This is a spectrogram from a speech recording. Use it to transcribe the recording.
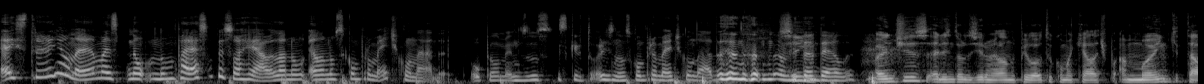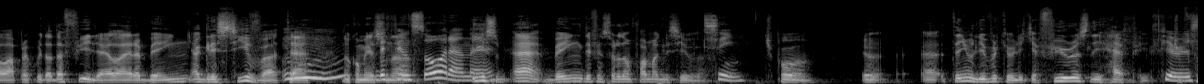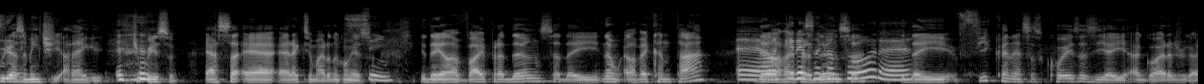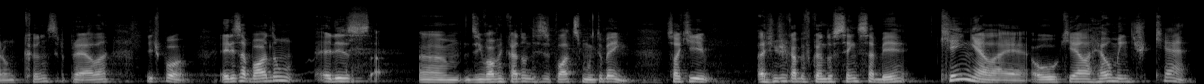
É estranho, né? Mas não, não parece uma pessoa real. Ela não, ela não se compromete com nada. Ou pelo menos os escritores não se comprometem com nada na, Sim. vida dela. Antes, eles introduziram ela no piloto como aquela, tipo, a mãe que tá lá para cuidar da filha. Ela era bem agressiva até uhum. no começo. Defensora, na... né? Isso, é, bem defensora de uma forma agressiva. Sim. Tipo, eu, é, tem um livro que eu li que é Furiously Happy. Tipo, Furiously. Tipo, furiosamente alegre. tipo isso. Essa é, era a Ximara no começo. Sim. E daí ela vai pra dança, daí... Não, ela vai cantar... É, daí ela, ela vai pra dança, cantora, é. E daí fica nessas coisas, e aí agora jogaram câncer pra ela. E, tipo, eles abordam... Eles um, desenvolvem cada um desses plots muito bem. Só que a gente acaba ficando sem saber quem ela é, ou o que ela realmente quer.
